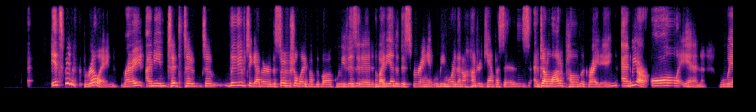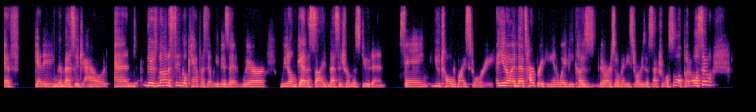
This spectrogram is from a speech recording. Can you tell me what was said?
it's been thrilling, right? I mean, to to to live together the social life of the book. We visited by the end of this spring, it will be more than 100 campuses. I've done a lot of public writing, and we are all in with getting the message out. And there's not a single campus that we visit where we don't get a side message from a student saying you told my story. You know and that's heartbreaking in a way because there are so many stories of sexual assault but also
